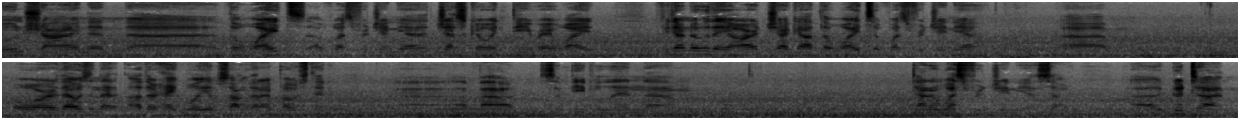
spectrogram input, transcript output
moonshine and uh, the Whites of West Virginia, Jesco and D. Ray White. If you don't know who they are, check out the Whites of West Virginia. Um, or that was in that other Hank Williams song that I posted about some people in um, down in West Virginia. So, uh, good time,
